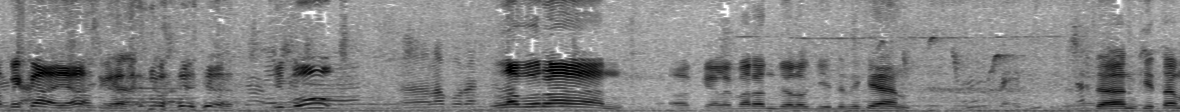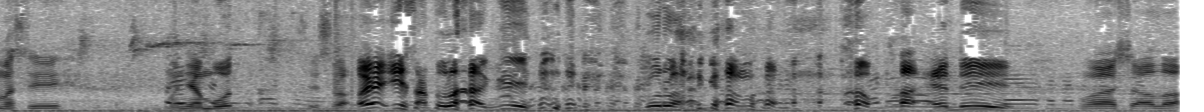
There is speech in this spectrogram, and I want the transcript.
BK ya sekarang. Ibu laporan laboran. Oke, lebaran biologi demikian. Dan kita masih menyambut siswa. Eh, ih, satu lagi. Guru agama Pak Edi. Masya Allah,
